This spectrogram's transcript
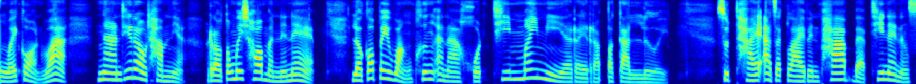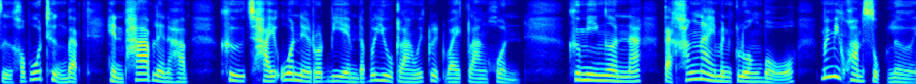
งไว้ก่อนว่า งานที่เราทำเนี่ยเราต้องไม่ชอบมันแน่ๆ แล้วก็ไปหวังพึ่งอนาคตที่ไม่มีอะไรรับประกันเลย สุดท้ายอาจจะกลายเป็นภาพแบบที่ในหนังสือเขาพูดถึงแบบเห็นภาพเลยนะครับ คือชายอ้วนในรถ BMW กลางวิกฤตวัยกลางคน คือมีเงินนะ แต่ข้างในมันกลวงโบ ไม่มีความสุขเลย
